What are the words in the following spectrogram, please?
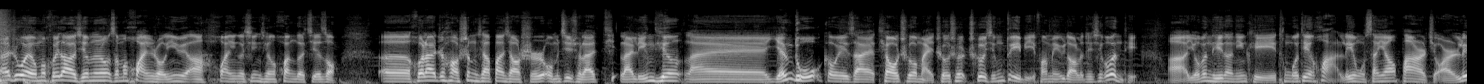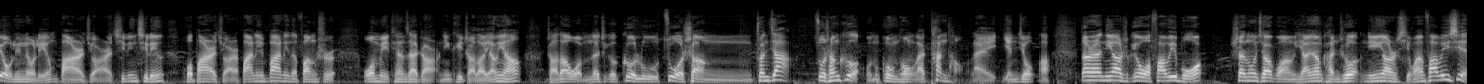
来，诸位，我们回到节目当中，咱们换一首音乐啊，换一个心情，换个节奏。呃，回来之后剩下半小时，我们继续来听、来聆听、来研读各位在挑车、买车、车车型对比方面遇到了这些个问题啊。有问题呢，您可以通过电话零五三幺八二九二六零六零、八二九二七零七零或八二九二八零八零的方式，我每天在这儿，您可以找到杨洋，找到我们的这个各路座上专家、座上客，我们共同来探讨、来研究啊。当然，您要是给我发微博。山东交广杨洋侃车，您要是喜欢发微信，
